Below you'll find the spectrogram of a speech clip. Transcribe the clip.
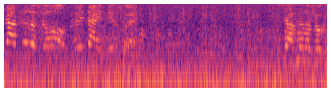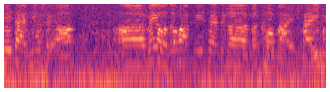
下车的时候可以带一瓶水。下车的时候可以带一瓶水啊，啊、没有的话可以在这个门口买买一瓶。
